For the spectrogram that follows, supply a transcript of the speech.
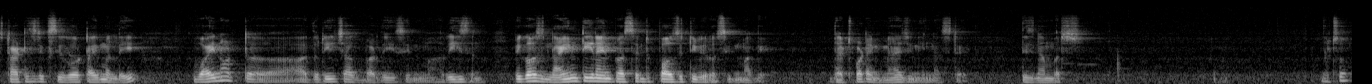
ಸ್ಟ್ಯಾಟಿಸ್ಟಿಕ್ಸ್ ಸಿಗೋ ಟೈಮಲ್ಲಿ ವೈ ನಾಟ್ ಅದು ರೀಚ್ ಆಗಬಾರ್ದು ಈ cinema reason because ninety nine percent positive ಇರೋ ಸಿನಿಮಾಗೆ ದಟ್ಸ್ ವಾಟ್ ಐ ಇಮ್ಯಾಜಿನಿಂಗ್ ಅಷ್ಟೇ these numbers that's all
